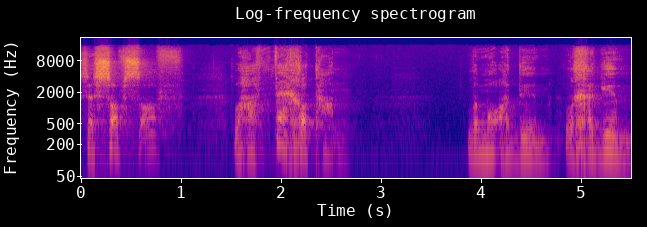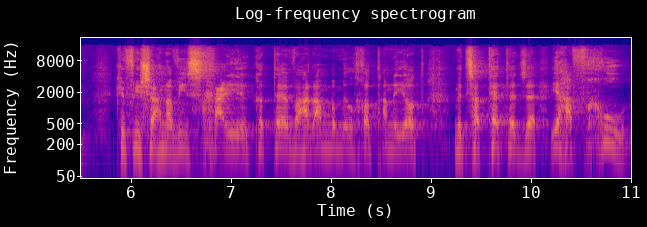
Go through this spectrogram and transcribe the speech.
זה סוף סוף להפך אותם למועדים, לחגים, כפי שהנביא זכריה כותב, והרמב"ם בהלכות תניות מצטט את זה, יהפכו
